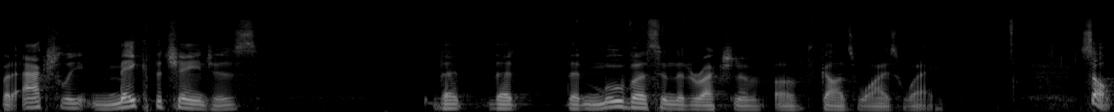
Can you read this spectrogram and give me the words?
but actually make the changes that, that that move us in the direction of, of God's wise way. So,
